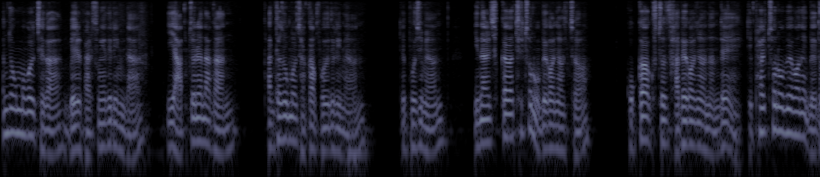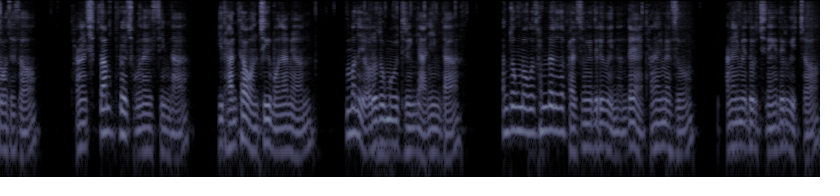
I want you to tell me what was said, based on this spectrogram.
한 종목을 제가 매일 발송해드립니다. 이 앞전에 나간 단타 종목을 잠깐 보여드리면 보시면 이날 시가가 7,500원이었죠. 고가가 9,400원이었는데 8,500원에 매도가 돼서 당일 13%에 정리했습니다. 이 단타 원칙이 뭐냐면 한 번에 여러 종목을 드린 게 아닙니다. 한 종목을 선별해서 발송해드리고 있는데 당일 매수, 당일 매도로 진행해드리고 있죠.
